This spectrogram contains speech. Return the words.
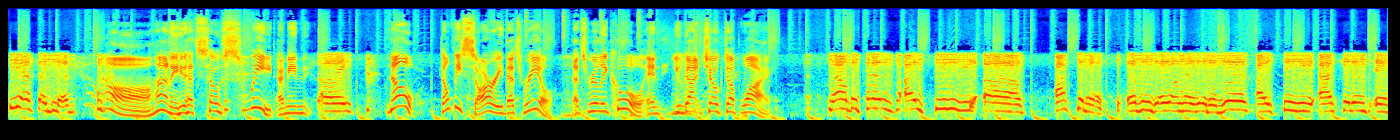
Yes, I did. Oh, honey, that's so sweet. I mean, Sorry. no, don't be sorry. That's real. That's really cool. And you got choked up. Why? Well, because I see uh, accidents every day on my way to work. I see accidents in,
